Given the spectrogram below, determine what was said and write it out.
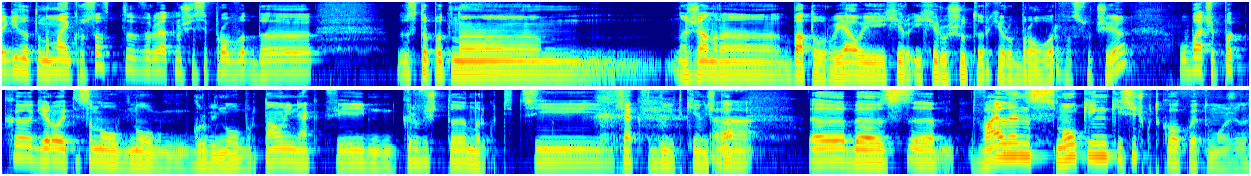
егидата на Microsoft вероятно ще се пробват да стъпат на, на жанра Battle Royale и Hero, и Hero Shooter, Hero Brawler в случая. Обаче пък героите са много, много груби, много брутални, някакви кървища, наркотици, всякакви други такива неща. Violence, смокинг и всичко такова, което може да...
